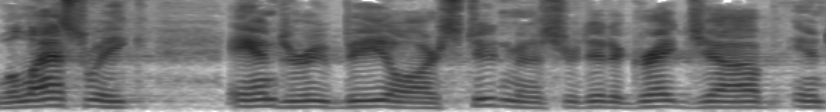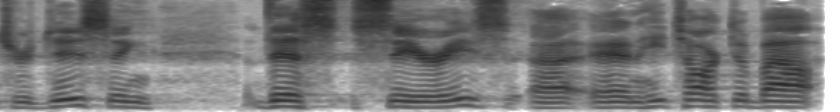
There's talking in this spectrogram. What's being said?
Well, last week, Andrew Beal, our student minister, did a great job introducing this series, uh, and he talked about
